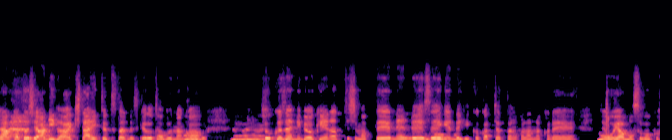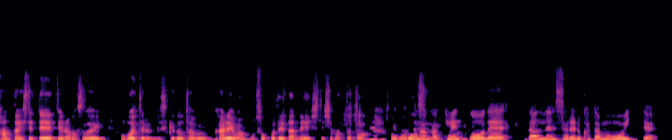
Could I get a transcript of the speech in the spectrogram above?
なんか私兄が来たいって言ってたんですけど多分なんか直前に病気になってしまって年齢制限で引っかかっちゃったのかなんだかでで親もすごく反対しててっていうのがすごい覚えてるんですけど多分彼はもうそこで断念してしまったとは思うんですよ、ね、なんか健康で断念される方も多いって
